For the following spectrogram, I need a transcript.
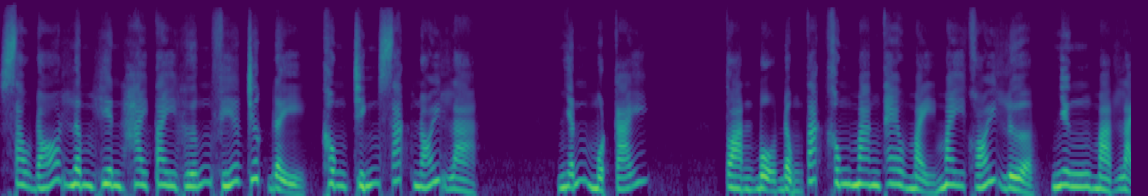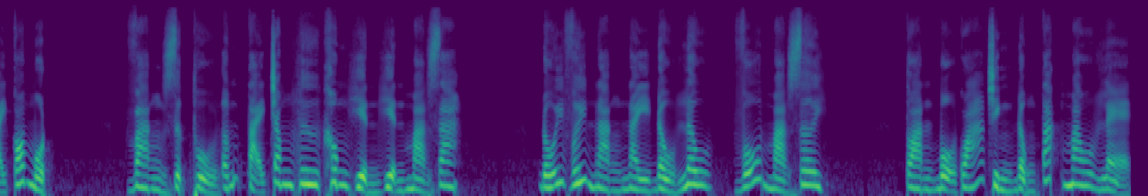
Sau đó Lâm Hiên hai tay hướng phía trước đẩy, không chính xác nói là nhấn một cái. Toàn bộ động tác không mang theo mảy may khói lửa, nhưng mà lại có một vàng rực thủ ấm tại trong hư không hiện hiện mà ra. Đối với nàng này đầu lâu, vỗ mà rơi. Toàn bộ quá trình động tác mau lẻ,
